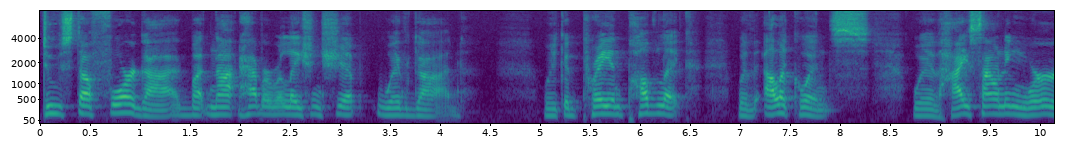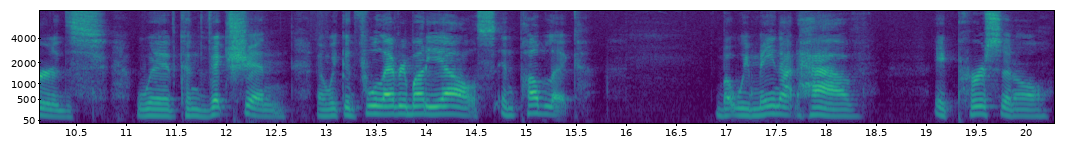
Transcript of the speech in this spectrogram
do stuff for God, but not have a relationship with God. We could pray in public with eloquence, with high sounding words, with conviction, and we could fool everybody else in public but we may not have a personal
